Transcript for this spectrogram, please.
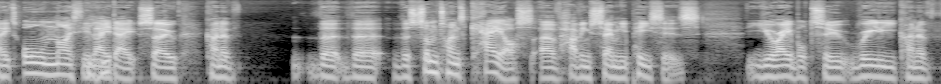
and it's all nicely laid out. So kind of the the the sometimes chaos of having so many pieces, you're able to really kind of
